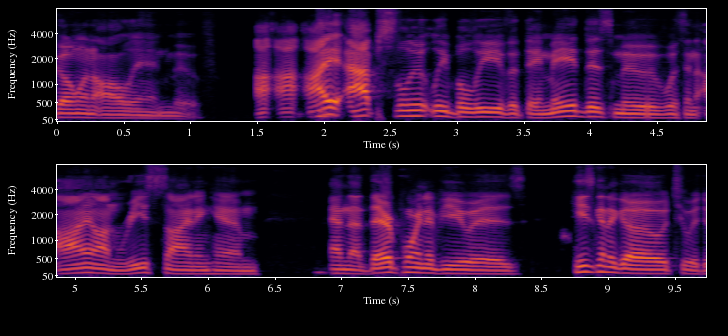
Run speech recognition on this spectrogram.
going all in move. I, I, I absolutely believe that they made this move with an eye on re signing him, and that their point of view is he's going to go to a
